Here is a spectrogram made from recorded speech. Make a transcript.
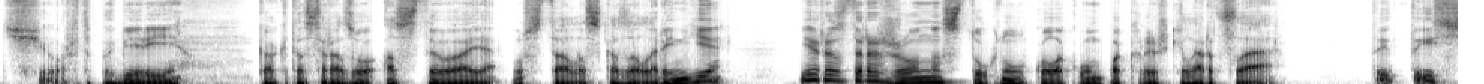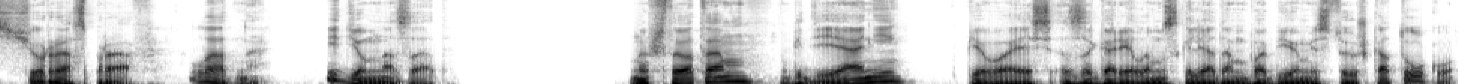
«Черт побери!» Как-то сразу остывая, устало сказал Ренье и раздраженно стукнул кулаком по крышке ларца. «Ты тысячу раз прав. Ладно, идем назад». «Ну что там? Где они?» впиваясь загорелым взглядом в объемистую шкатулку,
